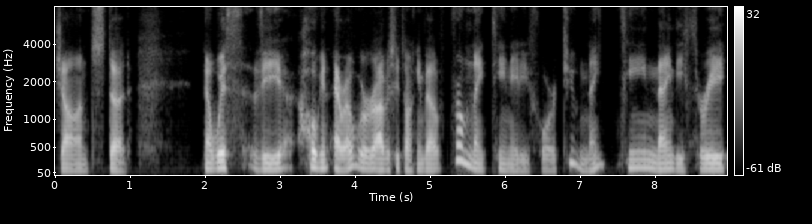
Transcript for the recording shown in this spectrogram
John Studd. Now, with the Hogan era, we're obviously talking about from 1984 to 1993.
